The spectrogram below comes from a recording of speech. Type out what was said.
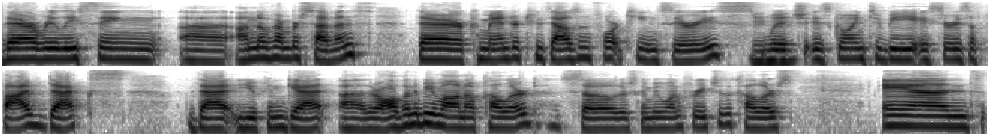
they're releasing uh, on November 7th their Commander 2014 series, which is going to be a series of five decks that you can get. Uh, they're all going to be monocolored, so there's going to be one for each of the colors. And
